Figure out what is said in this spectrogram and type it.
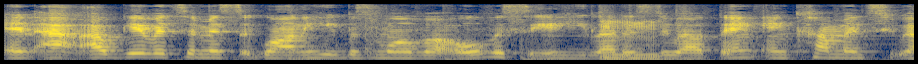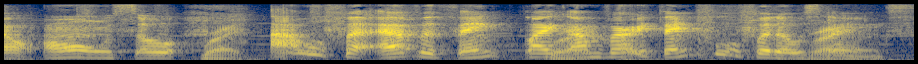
and I, I'll give it to Mr. Guani. He was more of an overseer. He let us do our thing and come into our own. So Mm-hmm. Right. I will forever think like Right. I'm very thankful for those Right. things.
